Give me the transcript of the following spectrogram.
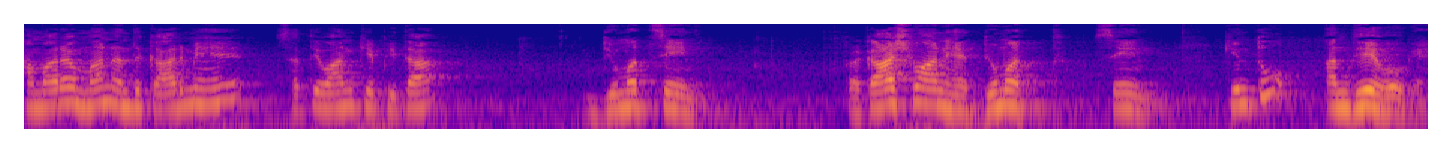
हमारा मन अंधकार में है, सत्यवान के पिता द्युमत सेन, प्रकाशवान है, द्युमत सेन, किंतु अंधे हो गए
